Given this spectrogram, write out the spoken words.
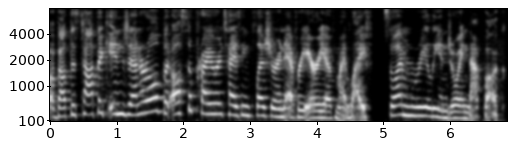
about this topic in general, but also prioritizing pleasure in every area of my life. So I'm really enjoying that book.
